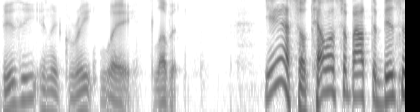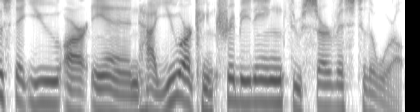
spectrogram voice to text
busy in a great way. Love it. Yeah, so tell us about the business that you are in, how you are contributing through service to the world.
